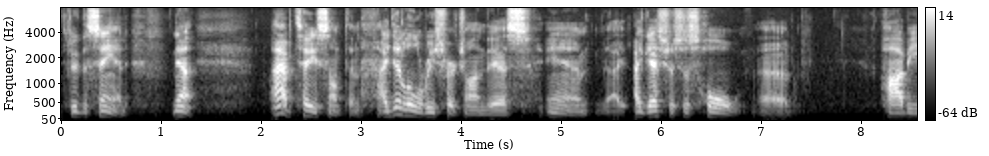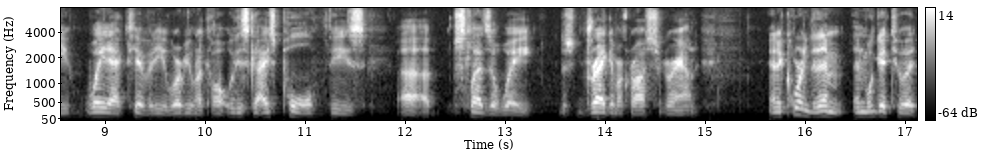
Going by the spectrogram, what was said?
through the sand? Now, I have to tell you something. I did a little research on this, and I, I guess there's this whole uh, hobby, weight activity, whatever you want to call it, where these guys pull these uh, sleds of weight, just drag them across the ground. And according to them, and we'll get to it,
